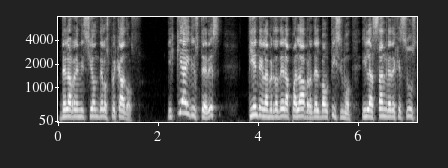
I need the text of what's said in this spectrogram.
de la remisión de los pecados. ¿Y qué hay de ustedes? ¿Tienen la verdadera palabra del bautismo y la sangre de Jesús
